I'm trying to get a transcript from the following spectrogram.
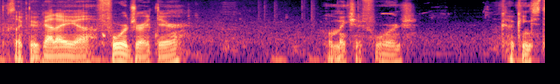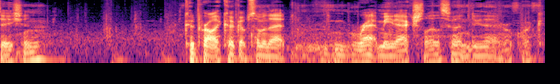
Looks like they've got a uh, forge right there. Little makeshift forge. Cooking station. Could probably cook up some of that rat meat actually. Let's go ahead and do that real quick.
